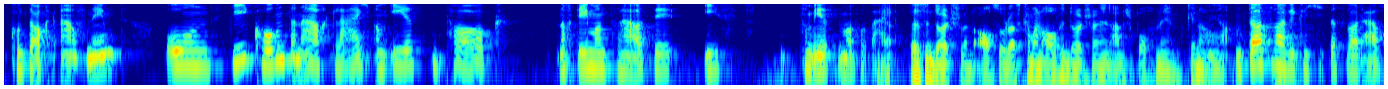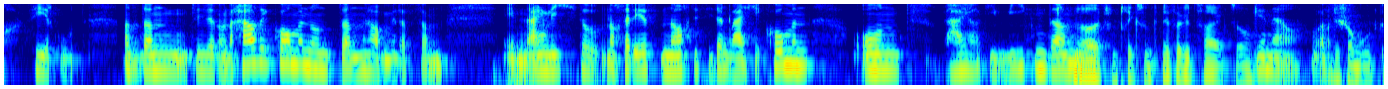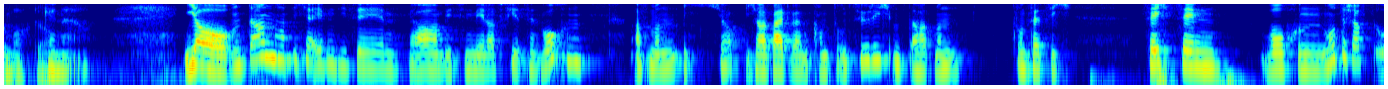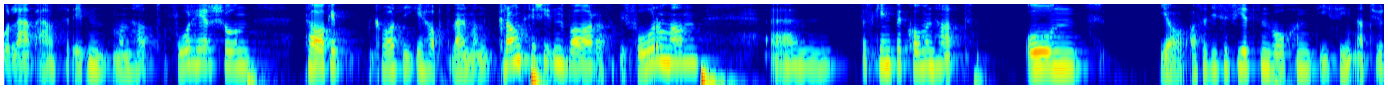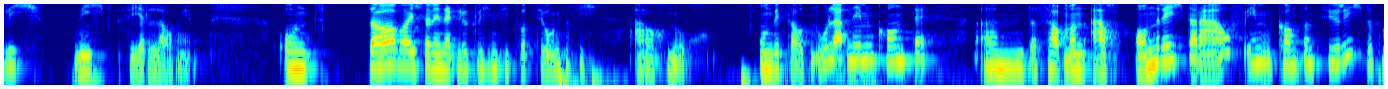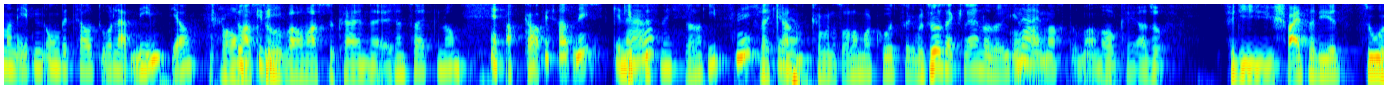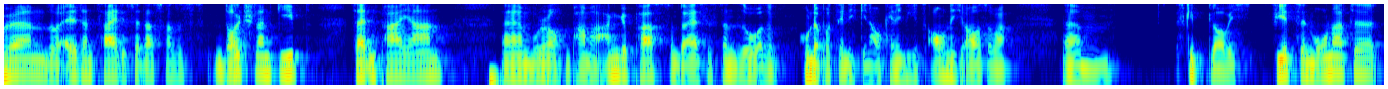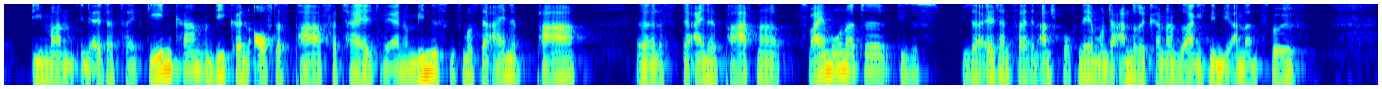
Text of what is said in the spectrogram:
Kontakt aufnimmt. Und die kommt dann auch gleich am ersten Tag, nachdem man zu Hause ist, zum ersten Mal vorbei. Ja, das ist in Deutschland auch so. Das kann man auch in Deutschland in Anspruch nehmen. Genau. Ja, und das war wirklich, das war auch sehr gut. Also dann sind wir dann nach Hause gekommen und dann haben wir das dann eben eigentlich so nach der ersten Nacht ist sie dann gleich gekommen und ja, ja, die wiegen dann. Ja, hat schon Tricks und Kniffe gezeigt. So. Genau. Was, hat die schon gut gemacht, ja. Genau. Ja, und dann hatte ich ja eben diese, ja, ein bisschen mehr als 14 Wochen. Also man, ich, hab, ich arbeite beim Kanton Zürich und da hat man grundsätzlich 16 Wochen Mutterschaftsurlaub, außer eben man hat vorher schon Tage quasi gehabt, weil man krankgeschrieben war, also bevor man ähm, das Kind bekommen hat. Und ja, also diese 14 Wochen, die sind natürlich nicht sehr lange. Und da war ich dann in der glücklichen Situation, dass ich auch noch unbezahlten Urlaub nehmen konnte. Ähm, das hat man auch Anrecht darauf im Kanton Zürich, dass man eben unbezahlt Urlaub nimmt, ja. Warum, hast du, warum hast du keine Elternzeit genommen? Ja, gab es halt nicht, genau. Gibt es nicht, oder? Gibt es nicht, Vielleicht kann, genau. können wir das auch noch mal kurz sagen. Willst du das erklären oder ich? Nein, mach du mal. Okay, also für die Schweizer, die jetzt zuhören, so Elternzeit ist ja das, was es in Deutschland gibt, seit ein paar Jahren. Ähm, wurde auch ein paar Mal angepasst und da ist es dann so, also hundertprozentig genau kenne ich mich jetzt auch nicht aus, aber ähm, es gibt, glaube ich, 14 Monate, die man in Elternzeit gehen kann und die können auf das Paar verteilt werden. Und mindestens muss der eine Paar, äh, das der eine Partner zwei Monate dieses, dieser Elternzeit in Anspruch nehmen und der andere kann dann sagen, ich nehme die anderen zwölf.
